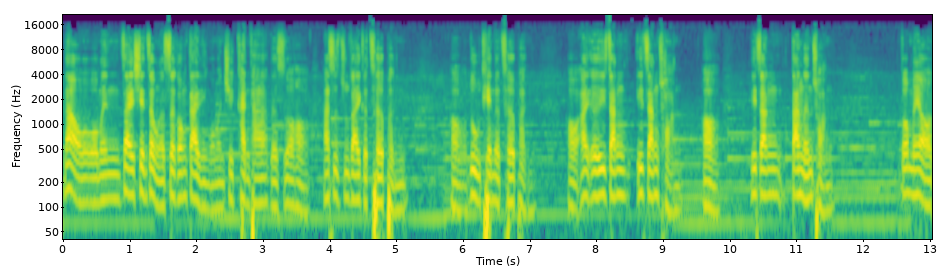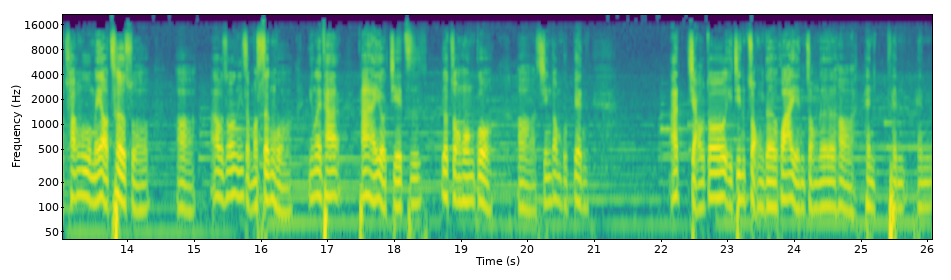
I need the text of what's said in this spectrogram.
那我我们在县政府的社工带领我们去看他的时候，哈，他是住在一个车棚，哦，露天的车棚，哦，还有一张一张床，哦，一张单人床，都没有窗户，没有厕所，哦，啊，我说你怎么生活？因为他他还有截肢，又中风过，哦，行动不便，啊，脚都已经肿的发炎，肿的哈，很很很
